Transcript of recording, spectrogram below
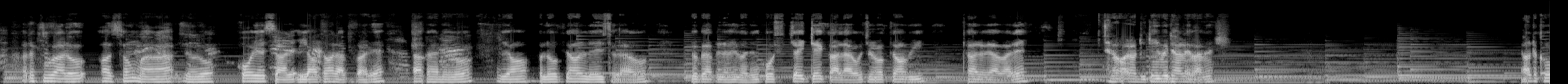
အဲ့ဒါကတော့အောက်ဆုံးမှာကျွန်တော်တို့ကိုယ့်ရဲ့စာတွေအရောက်သွားတာဖြစ်ပါတယ်။အကန်တွေကိုအရောက်ဘယ်လိုပြောင်းလဲဆိုတာကိုပြောပြပေးလိုက်ပါတယ်။ကိုယ်ကြိုက်တဲ့ကာလာကိုကျွန်တော်ပြောင်းပြီးထားလို့ရပါတယ်။ကျွန်တော်ကတော့ဒီတိုင်းပဲထားလိုက်ပါမယ်။နောက်တစ်ခု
